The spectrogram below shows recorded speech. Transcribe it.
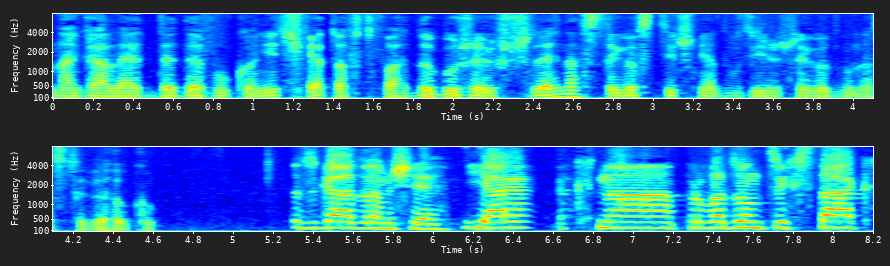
na galę DDW Koniec Świata w Twardogórze już 14 stycznia 2012 roku. Zgadzam się, jak na prowadzących stak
